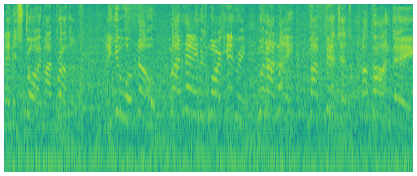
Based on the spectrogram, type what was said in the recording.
and destroy my brothers. And you will know my name is Mark Henry when I lay my vengeance upon thee.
